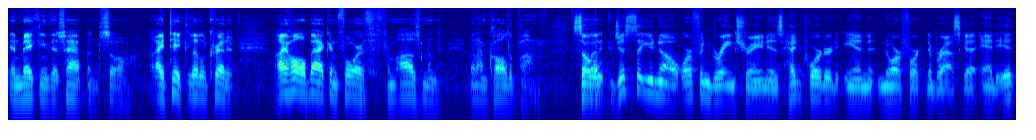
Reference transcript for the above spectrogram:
in making this happen. So I take little credit. I haul back and forth from Osmond when I'm called upon. So, but, just so you know, Orphan Grain Train is headquartered in Norfolk, Nebraska, and it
